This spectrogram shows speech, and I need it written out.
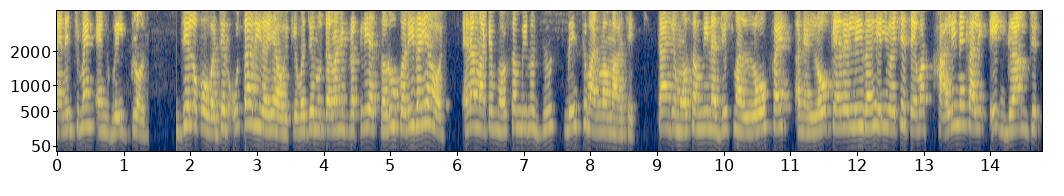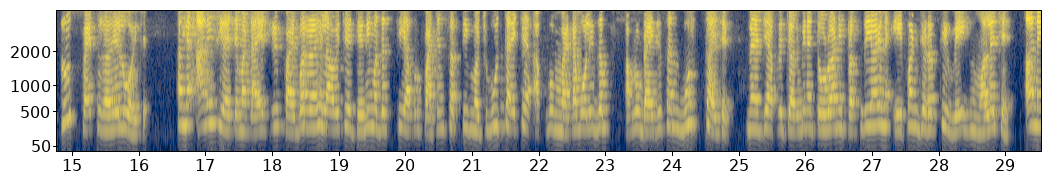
management and weight loss જે લોકો વજન ઉતારી રહ્યા હોય કે વજન ઉતારવાની પ્રક્રિયા શરૂ કરી રહ્યા હોય, એના માટે મોસંબીનું જ્યુસ બેસ્ટ માનવામાં આવે છે. કારણ કે મોસંબીના જ્યુસમાં લો ફેટ અને લો કેરેલી રહેલી હોય છે, તેમાં ખાલી ને ખાલી એક ગ્રામ જેટલું જ ફેટ રહેલું હોય છે. અને આની સિવાય તેમાં ડાયટરી ફાઈબર રહેલા હોય છે, જેની મદદથી આપણું પાચન શક્તિ મજબૂત થાય છે, આપણું મેટાબોલિઝમ આપણું ડાયજેશન બુસ્ટ થાય છે. ને જે આપણે ચરબીને તોડવાની પ્રક્રિયા હોય ને, એ પણ ઝડપથી વેગ મળે છે. અને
